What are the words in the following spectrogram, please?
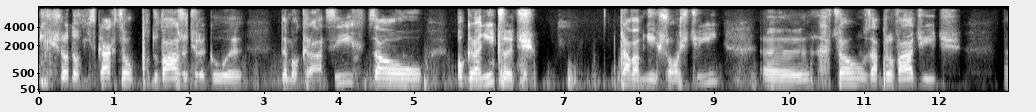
ich środowiska chcą podważyć reguły demokracji, chcą ograniczyć prawa mniejszości, e, chcą zaprowadzić e,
